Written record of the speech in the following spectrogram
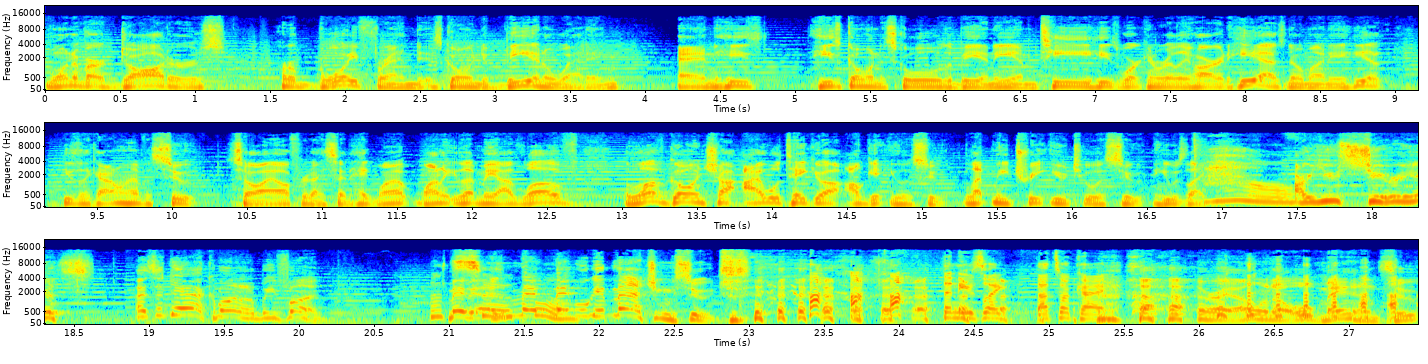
one of our daughters, her boyfriend is going to be in a wedding, and he's he's going to school to be an EMT. He's working really hard. He has no money. He has, he's like, I don't have a suit. So I offered. I said, Hey, why, why don't you let me? I love I love going shop. I will take you out. I'll get you a suit. Let me treat you to a suit. And he was like, Wow. Are you serious? I said, Yeah, come on, it'll be fun. That's Maybe so uh, cool. maybe we'll get matching suits. then he's like, "That's okay." All right, I want an old man suit.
